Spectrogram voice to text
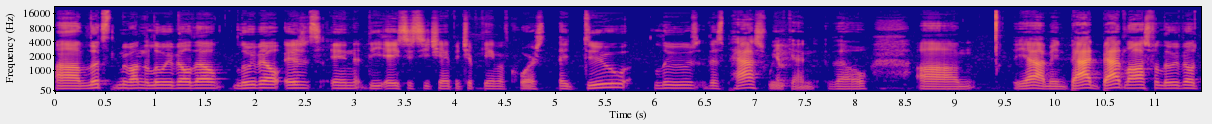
Um, let's move on to Louisville, though. Louisville is in the ACC championship game, of course. They do lose this past weekend, though. Um, yeah, I mean, bad bad loss for Louisville.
